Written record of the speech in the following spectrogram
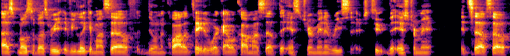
us most of us, if you look at myself doing the qualitative work, I would call myself the instrument of research to the instrument itself. So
